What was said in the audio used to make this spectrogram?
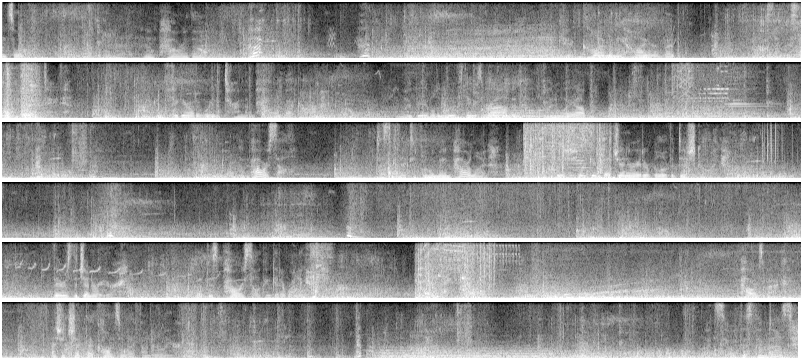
console. No power, though. Can't climb any higher, but... Looks like this thing can rotate. I can figure out a way to turn the power back on, I might be able to move things around and find a way up. A power cell. Disconnected from the main power line. This should get that generator below the dish going. There's the generator. Bet this power cell can get it running. Power's back. I should check that console I found earlier. Let's see what this thing does.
